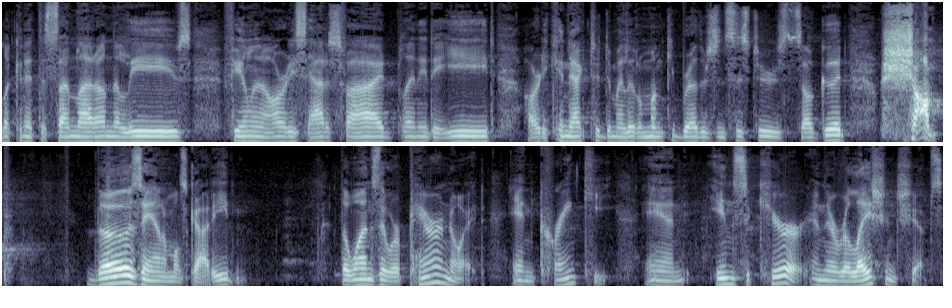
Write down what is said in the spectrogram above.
looking at the sunlight on the leaves, feeling already satisfied, plenty to eat, already connected to my little monkey brothers and sisters. It's all good. Shump! Those animals got eaten. The ones that were paranoid and cranky and insecure in their relationships,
